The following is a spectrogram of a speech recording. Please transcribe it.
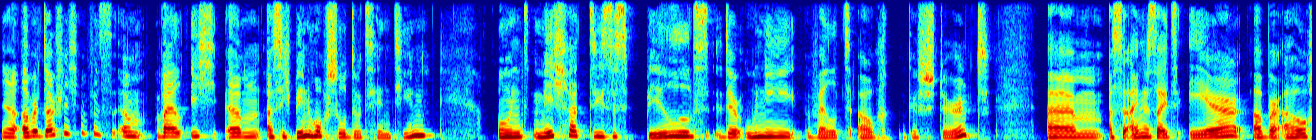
Ja, aber darf ich etwas, ähm, weil ich, ähm, also ich bin Hochschuldozentin und mich hat dieses Bild der Uni-Welt auch gestört. Ähm, also einerseits er, aber auch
